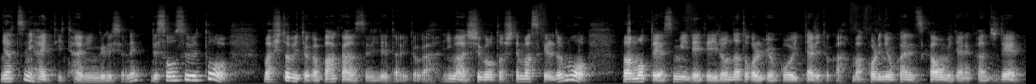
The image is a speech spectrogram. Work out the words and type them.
夏に入っていくタイミングですよね。で、そうすると、まあ、人々がバカンスに出たりとか、今は仕事してますけれども、まあ、もっと休みでいていろんなところ旅行行ったりとか、まあ、これにお金使おうみたいな感じで、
